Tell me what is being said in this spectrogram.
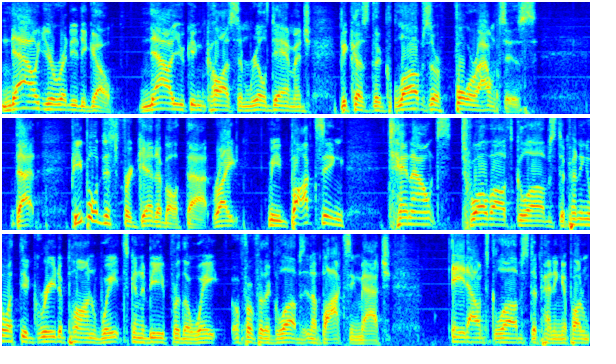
now you're ready to go. Now you can cause some real damage because the gloves are four ounces. That people just forget about that, right? I mean, boxing, ten ounce, twelve ounce gloves, depending on what the agreed upon weight's going to be for the weight for, for the gloves in a boxing match. Eight ounce gloves, depending upon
